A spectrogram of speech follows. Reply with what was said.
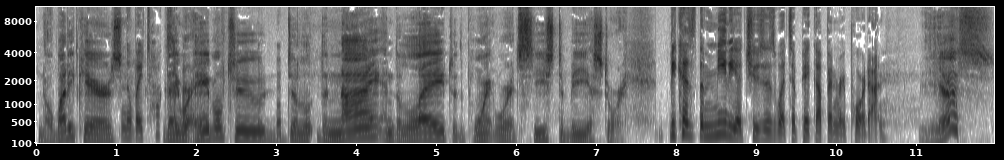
Nobody cares. Nobody talks They were about it. able to de- deny and delay to the point where it ceased to be a story. because the media chooses what to pick up and report on. Yes.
